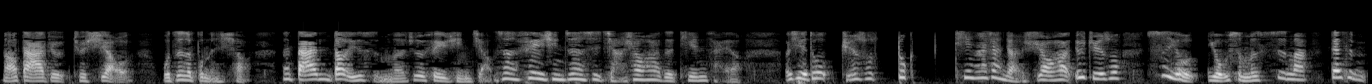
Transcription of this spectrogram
然后大家就就笑了。我真的不能笑。那答案到底是什么呢？就是费玉清讲，真的费玉清真的是讲笑话的天才啊，而且都觉得说都。听他这样讲，需要哈，又觉得说是有有什么事吗？但是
